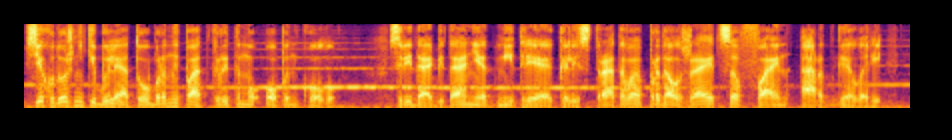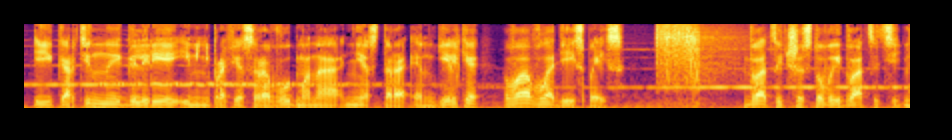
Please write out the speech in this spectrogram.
Все художники были отобраны по открытому open call. Среда обитания Дмитрия Калистратова продолжается в Fine Art Gallery, и картинные галереи имени профессора Вудмана Нестора Энгельке во Владей Спейс. 26 и 27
